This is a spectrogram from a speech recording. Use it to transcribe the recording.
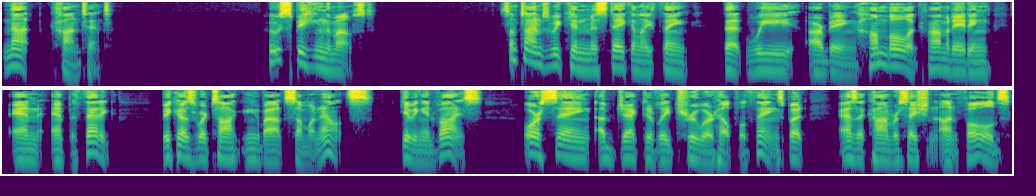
not content. Who's speaking the most? Sometimes we can mistakenly think that we are being humble, accommodating, and empathetic because we're talking about someone else, giving advice, or saying objectively true or helpful things. But as a conversation unfolds,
